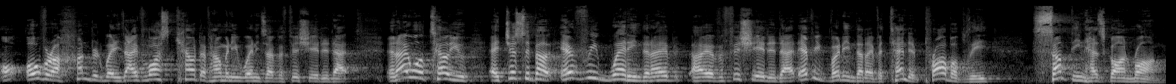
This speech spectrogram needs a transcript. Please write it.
over 100 weddings. I've lost count of how many weddings I've officiated at. And I will tell you, at just about every wedding that I have, I have officiated at, every wedding that I've attended, probably something has gone wrong.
